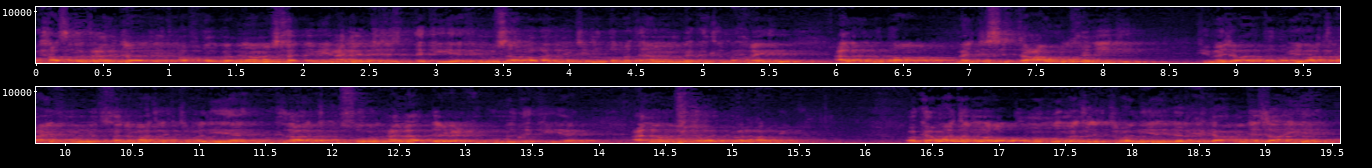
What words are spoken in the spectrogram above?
وحصلت على جائزة أفضل برنامج خدمي على الأجهزة الذكية في المسابقة التي نظمتها مملكة البحرين على نطاق مجلس التعاون الخليجي في مجال تطبيقات الايفون للخدمات الإلكترونية وكذلك الحصول على درع الحكومة الذكيه على مستوى الدول العربية. وكما تم ربط المنظومة الإلكترونية للأحكام الجزائية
